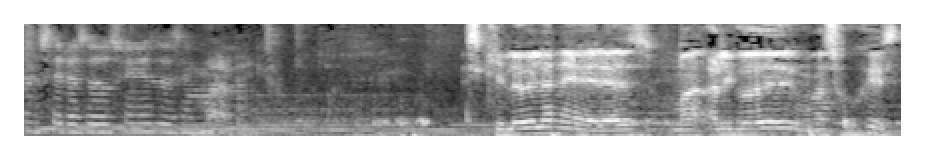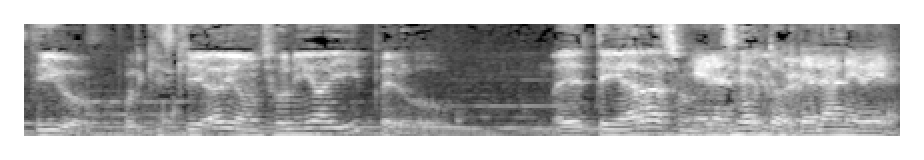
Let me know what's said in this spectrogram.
en serio hace dos fines de semana. Es que lo de la nevera es algo de, más sugestivo, porque es que había un sonido ahí, pero eh, tenía razón. Era el ser, motor güey. de la nevera.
